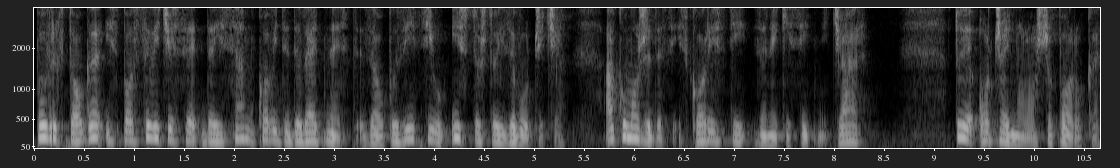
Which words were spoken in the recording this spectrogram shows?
Povrh toga ispostavit će se da i sam COVID-19 za opoziciju isto što i za Vučića, ako može da se iskoristi za neki sitni čar. To je očajno loša poruka.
